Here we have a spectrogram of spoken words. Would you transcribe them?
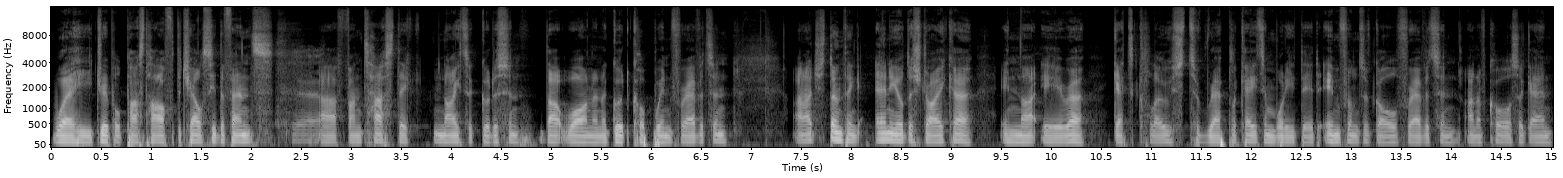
where he dribbled past half of the Chelsea defence. yeah. Uh, fantastic night at Goodison, that one, and a good cup win for Everton. And I just don't think any other striker in that era gets close to replicating what he did in front of goal for Everton. And of course, again,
